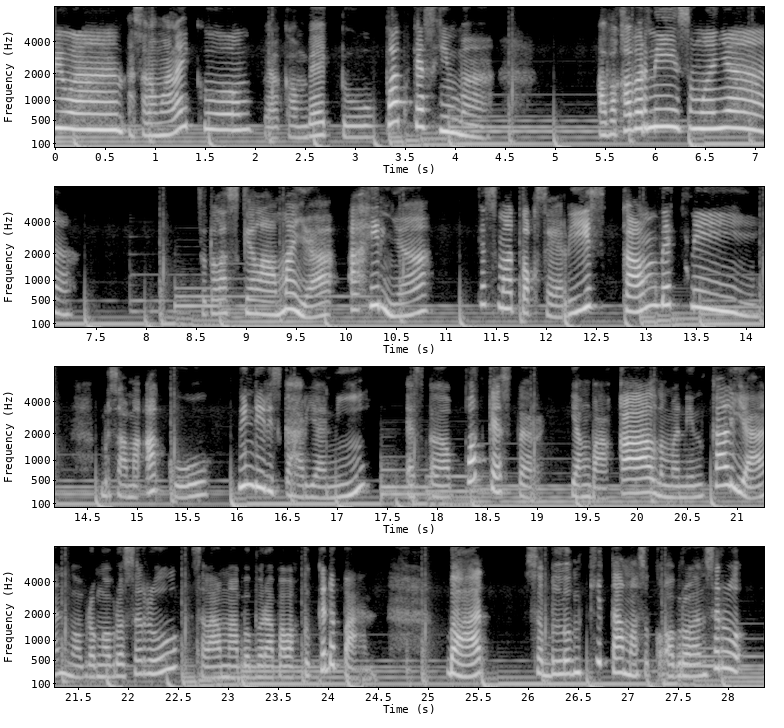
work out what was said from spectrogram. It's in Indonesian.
everyone, Assalamualaikum. Welcome back to Podcast Hima. Apa kabar nih semuanya? Setelah sekian lama ya, akhirnya Kesma Talk Series comeback nih. Bersama aku, Windy Rizka Haryani As a podcaster yang bakal nemenin kalian ngobrol-ngobrol seru selama beberapa waktu ke depan. But, sebelum kita masuk ke obrolan seru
